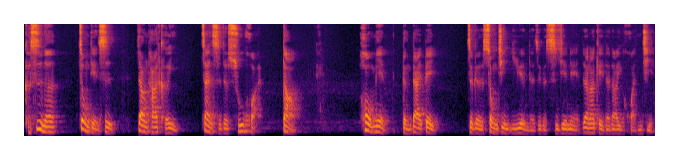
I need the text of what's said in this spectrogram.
可是呢，重点是让他可以暂时的舒缓到后面等待被这个送进医院的这个时间内，让他可以得到一个缓解。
